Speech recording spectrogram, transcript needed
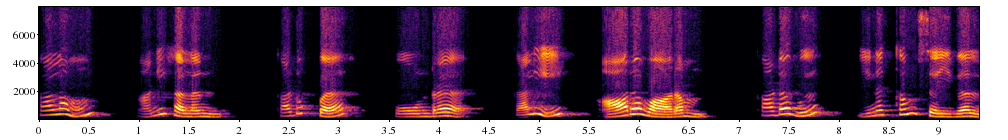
களம் அணிகலன். கடுப்ப போன்ற. களி ஆரவாரம். கடவு இணக்கம் செய்தல்.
